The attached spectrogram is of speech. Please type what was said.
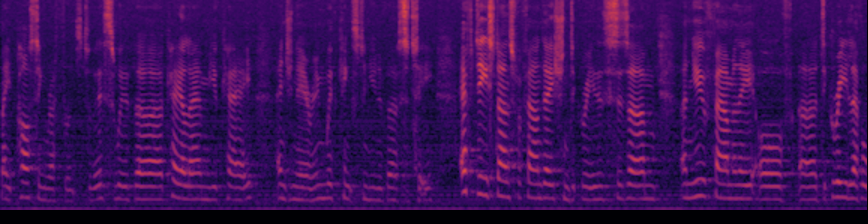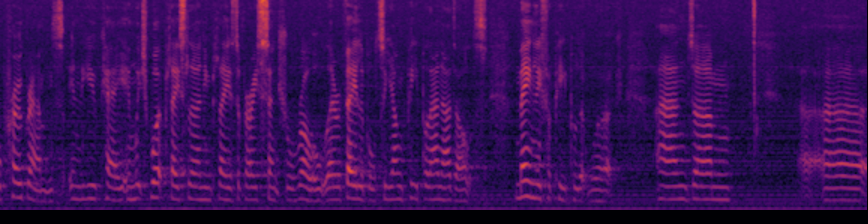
made passing reference to this with uh, KLM UK engineering with Kingston University. FD stands for foundation degree. This is um, a new family of uh, degree level programs in the UK in which workplace learning plays a very central role. They're available to young people and adults, mainly for people at work. And um, uh,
